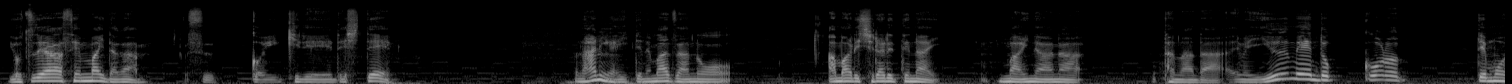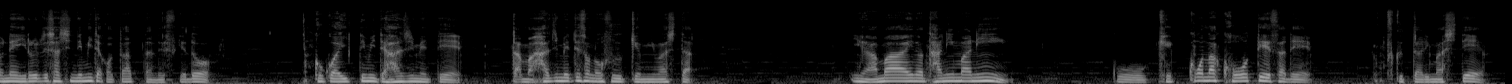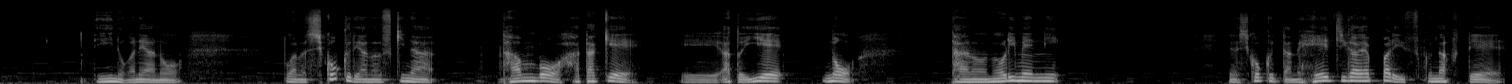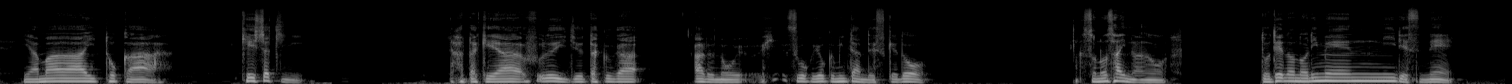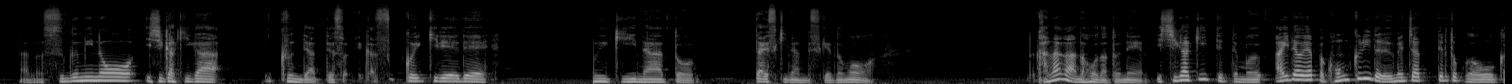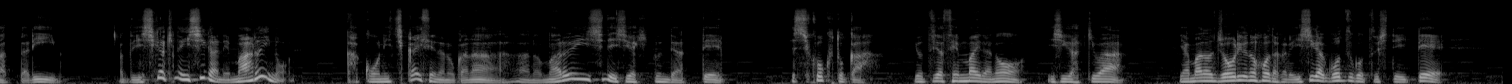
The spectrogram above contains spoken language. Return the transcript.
四谷千枚田がすっごい綺麗でして、何がいいってね、まずあの、あまり知られてないマイナーな棚田。有名どころってもうね、いろいろ写真で見たことあったんですけど、ここは行ってみて初めて、まあ、初めてその風景を見ました。山あいの谷間に、こう、結構な高低差で作ってありまして、いいのがね、あの、僕あの四国であの好きな田んぼ、畑、えー、あと家の、あの、のり面に、四国ってあの平地がやっぱり少なくて、山あいとか、傾斜地に畑や古い住宅があるのをすごくよく見たんですけど、その際のあの、土手ののり面にですね、あの、すぐみの石垣が組んであって、それがすっごい綺麗で、雰囲気いいなと、大好きなんですけども、神奈川の方だとね、石垣って言っても、間をやっぱコンクリートで埋めちゃってるとこが多かったり、あと石垣の石がね、丸いの。加工に近いせいなのかな。あの、丸い石で石垣組んであって、四国とか、四谷千枚田の石垣は、山の上流の方だから石がゴツゴツしていて、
